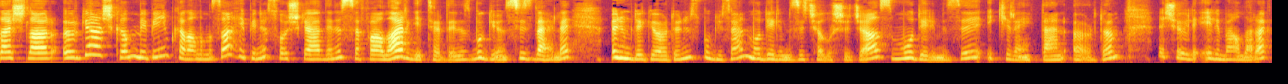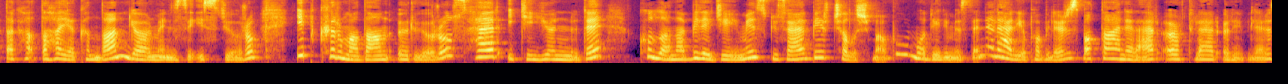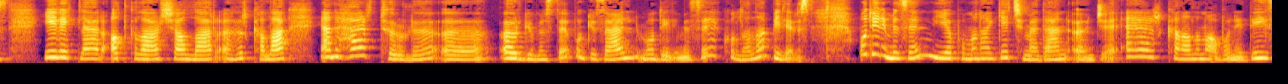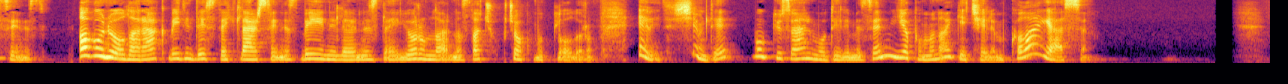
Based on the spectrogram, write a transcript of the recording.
arkadaşlar. Örgü Aşkım Bebeğim kanalımıza hepiniz hoş geldiniz. Sefalar getirdiniz. Bugün sizlerle önümde gördüğünüz bu güzel modelimizi çalışacağız. Modelimizi iki renkten ördüm. Ve şöyle elime alarak daha, daha yakından görmenizi istiyorum. İp kırmadan örüyoruz. Her iki yönünü de kullanabileceğimiz güzel bir çalışma. Bu modelimizde neler yapabiliriz? Battaniyeler, örtüler örebiliriz. Yelekler, atkılar, şallar, hırkalar yani her türlü e, örgümüzde bu güzel modelimizi kullanabiliriz. Modelimizin yapımına geçmeden önce eğer kanalıma abone değilseniz Abone olarak beni desteklerseniz beğenilerinizle, yorumlarınızla çok çok mutlu olurum. Evet, şimdi bu güzel modelimizin yapımına geçelim. Kolay gelsin.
